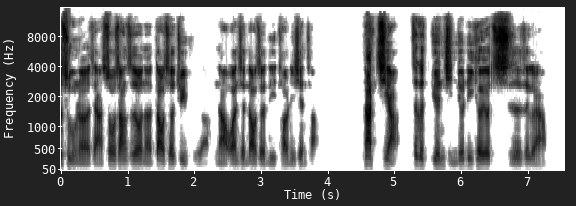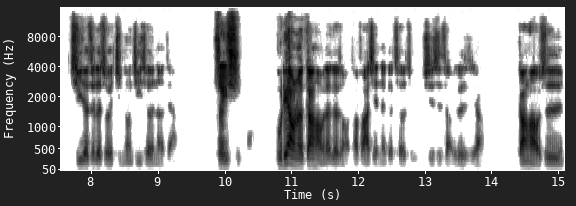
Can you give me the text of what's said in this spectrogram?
主呢，怎样受伤之后呢，倒车拒捕了，然后完成倒车离逃离现场。那甲这个远景就立刻又骑着这个啊，骑着这个所谓警用机车呢，这样追寻。不料呢，刚好那个什么，他发现那个车主其实早就是这样，刚好是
